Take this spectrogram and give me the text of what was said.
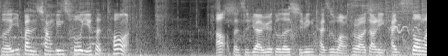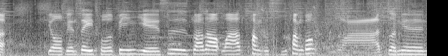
所以一般的枪兵戳也很痛啊。好，但是越来越多的骑兵开始往 Hera 家里开始送了。右边这一坨兵也是抓到挖矿的实矿工。哇，正面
